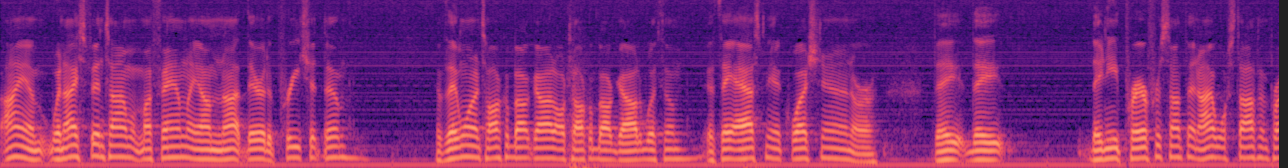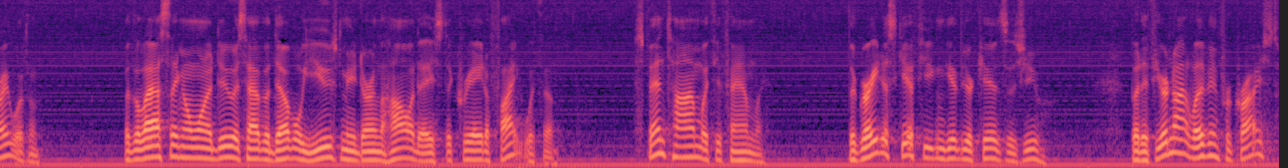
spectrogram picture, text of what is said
I am, when I spend time with my family, I'm not there to preach at them. If they want to talk about God, I'll talk about God with them. If they ask me a question or they, they, they need prayer for something, I will stop and pray with them. But the last thing I want to do is have the devil use me during the holidays to create a fight with them. Spend time with your family. The greatest gift you can give your kids is you. But if you're not living for Christ,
